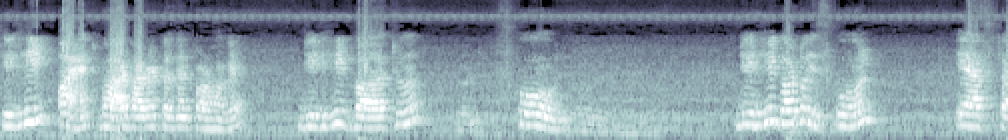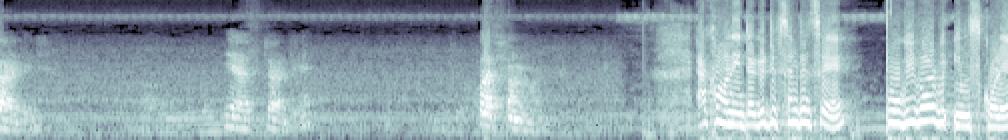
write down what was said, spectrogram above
did he went ভার ভার্বের প্রেজেন্ট ফর্ম হবে। Did he go to school did he go to school yesterday yesterday question mark. এখন ইন্টারগ্রেটিভ সেন্টেন্সে টু বি ভার্ব ইউজ করে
